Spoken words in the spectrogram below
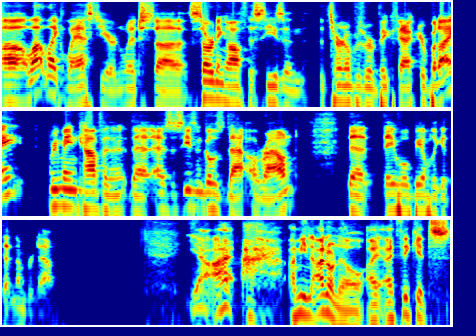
uh, a lot like last year, in which uh, starting off the season, the turnovers were a big factor. But I remain confident that as the season goes that around, that they will be able to get that number down. Yeah, I, I mean, I don't know. I, I think it's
